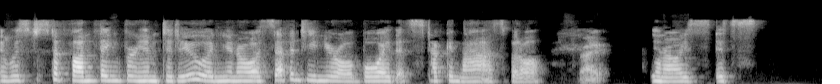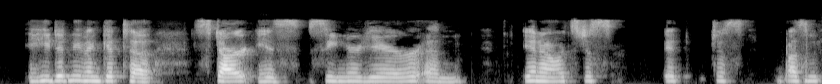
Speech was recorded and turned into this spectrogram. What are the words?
it was just a fun thing for him to do and you know a 17 year old boy that's stuck in the hospital right, you know he's it's he didn't even get to start his senior year and you know it's just it just wasn't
